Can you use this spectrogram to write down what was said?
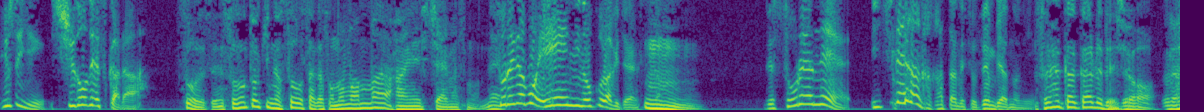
要するに手動ですから、そうですよね。その時の操作がそのまんま反映しちゃいますもんね。それがもう永遠に残るわけじゃないですか。うん。で、それね、1年半かかったんですよ、全部やるのに。それはかかるでしょう。う ん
